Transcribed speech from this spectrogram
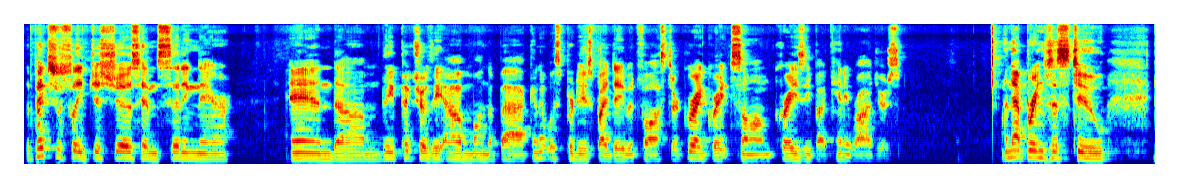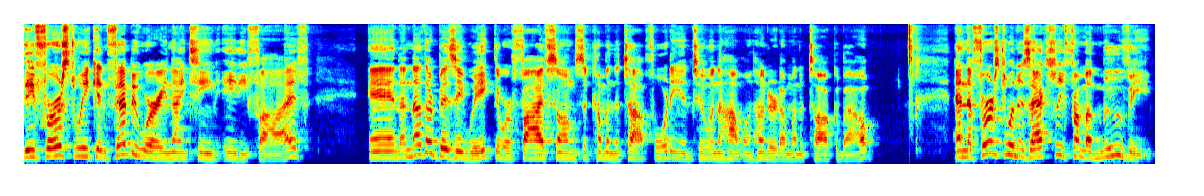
The picture sleeve just shows him sitting there and um, the picture of the album on the back. And it was produced by David Foster. Great, great song, Crazy by Kenny Rogers. And that brings us to the first week in February 1985. And another busy week. There were five songs that come in the top 40 and two in the Hot 100 I'm going to talk about. And the first one is actually from a movie.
